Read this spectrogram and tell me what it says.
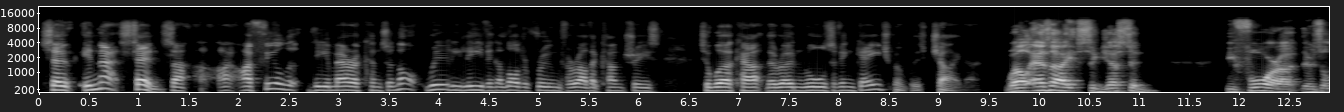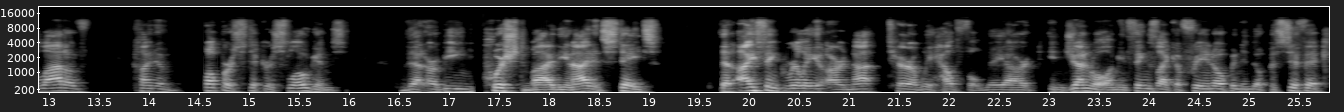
So, in that sense, I, I, feel that the Americans are not really leaving a lot of room for other countries to work out their own rules of engagement with China. Well, as I suggested before, uh, there's a lot of kind of bumper sticker slogans that are being pushed by the United States that I think really are not terribly helpful. They are, in general, I mean, things like a free and open Indo-Pacific,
